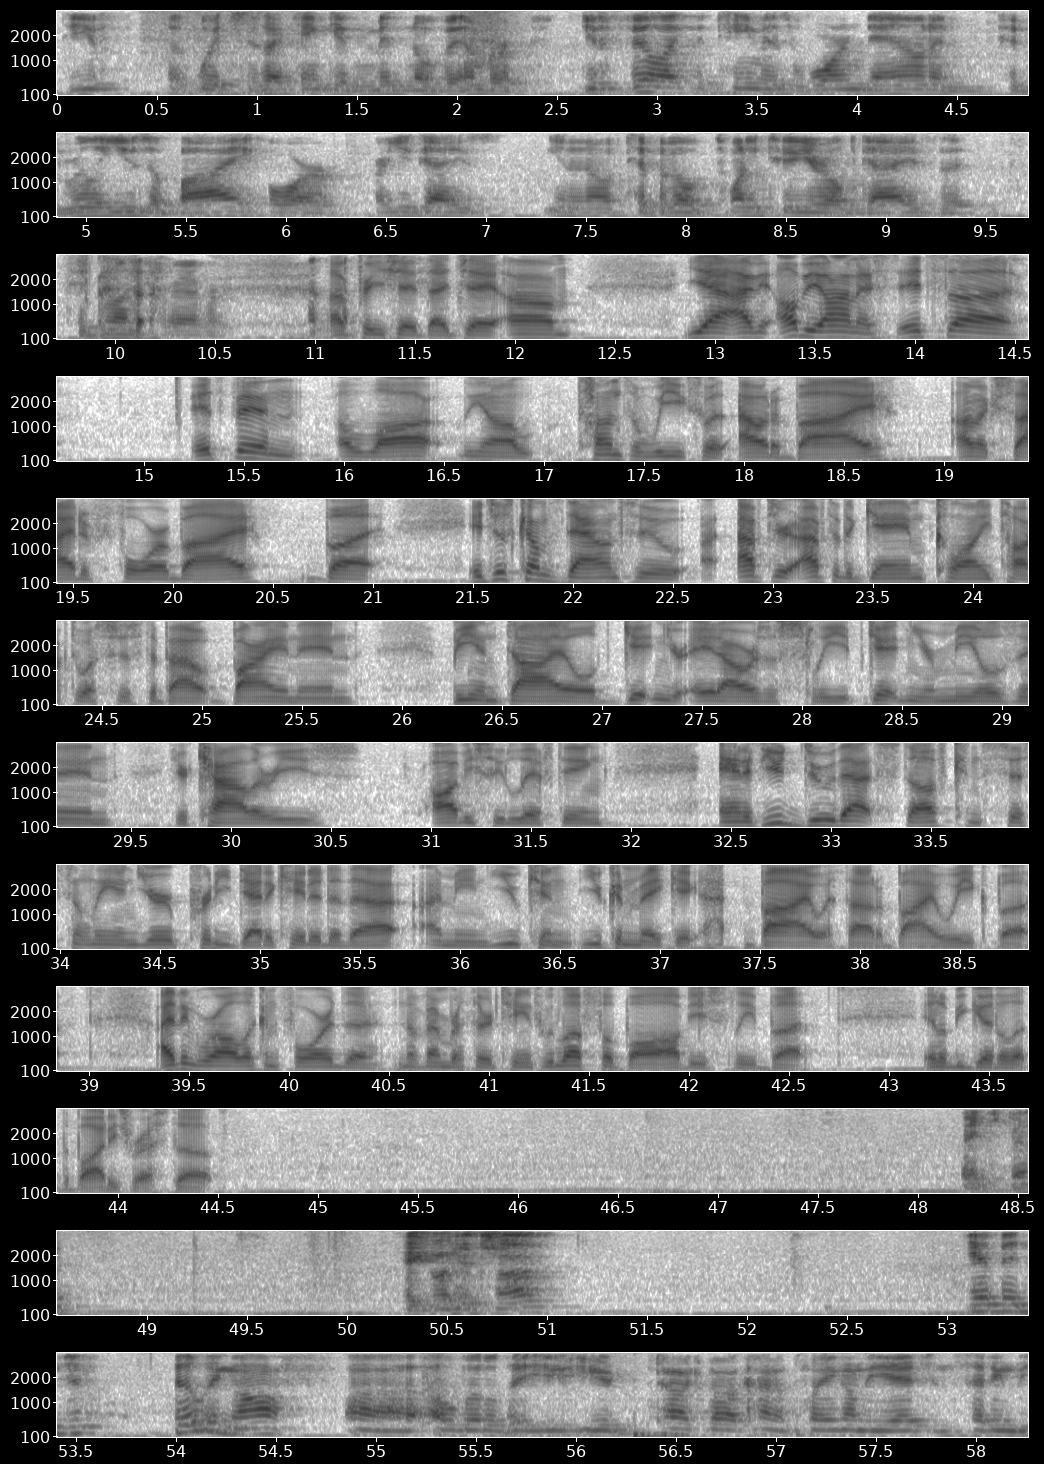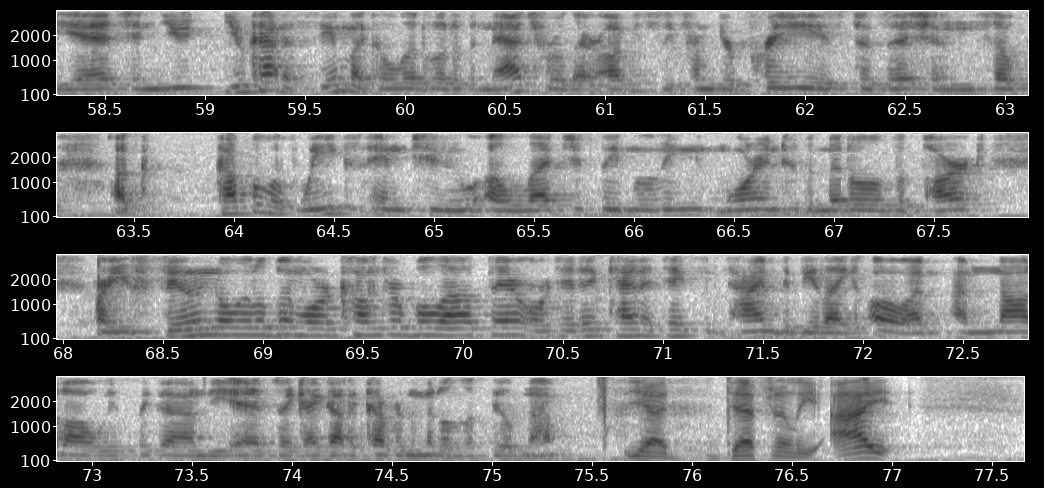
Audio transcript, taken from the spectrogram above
do you, which is I think in mid-November, do you feel like the team is worn down and could really use a bye, or are you guys, you know, typical 22-year-old guys that could run forever? I appreciate that, Jay. Um, yeah, I mean, I'll be honest. It's uh, it's been a lot, you know, tons of weeks without a bye. I'm excited for a bye, but it just comes down to after after the game, Kalani talked to us just about buying in, being dialed, getting your eight hours of sleep, getting your meals in your calories, obviously lifting. And if you do that stuff consistently and you're pretty dedicated to that, I mean, you can you can make it by without a bye week. But I think we're all looking forward to November 13th. We love football, obviously, but it'll be good to let the bodies rest up. Thanks, Ben. Hey, go ahead, Sean. Yeah, Ben, just building off uh, a little bit. You, you talked about kind of playing on the edge and setting the edge, and you you kind of seem like a little bit of a natural there, obviously from your previous position. So a couple of weeks into allegedly moving more into the middle of the park, are you feeling a little bit more comfortable out there, or did it kind of take some time to be like, oh, I'm I'm not always the guy on the edge, like I got to cover the middle of the field now? Yeah, definitely. I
